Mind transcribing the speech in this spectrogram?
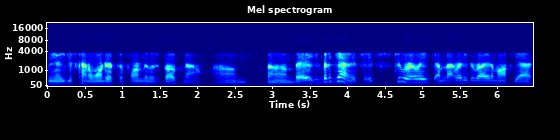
you know, you just kind of wonder if the formula's broke now. Um, um, but, but again, it's it's too early. I'm not ready to write him off yet.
